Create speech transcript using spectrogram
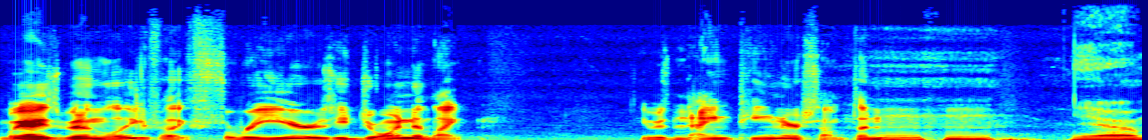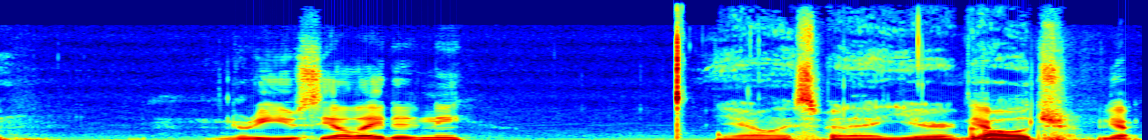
Well, yeah, he's been in the league for like three years. He joined in like he was 19 or something. hmm Yeah. Go to UCLA, didn't he? Yeah, only spent a year in Yep. college. Yep.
